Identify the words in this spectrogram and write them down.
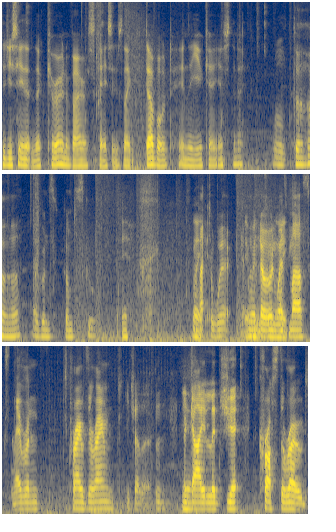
Did you see that the coronavirus cases like doubled in the UK yesterday? Well, duh. Everyone's gone to school. Like back to work. no one wears like- masks and everyone crowds around each other. And a Yeah. guy legit crossed the road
